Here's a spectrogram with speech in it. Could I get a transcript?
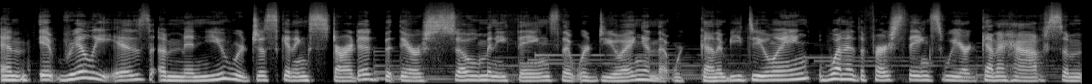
And it really is a menu. We're just getting started, but there are so many things that we're doing and that we're going to be doing. One of the first things we are going to have some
